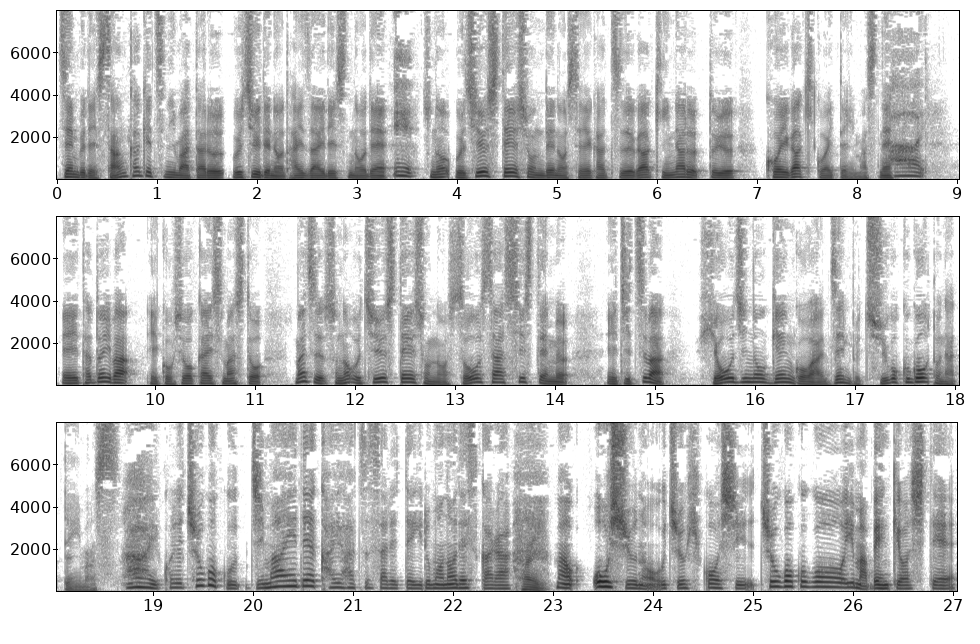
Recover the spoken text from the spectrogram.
全部で3ヶ月にわたる宇宙での滞在ですので、ええその宇宙ステーションでの生活が気になるという声が聞こえていますね。はい。えー例えば、えーご紹介しますと、まずその宇宙ステーションの操作システム、えー実は表示の言語は全部中国語となっています。はい。これ中国自前で開発されているものですから、はい。まあ、欧州の宇宙飛行士、中国語を今勉強して、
